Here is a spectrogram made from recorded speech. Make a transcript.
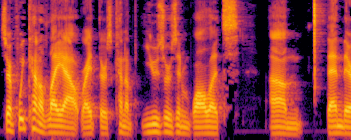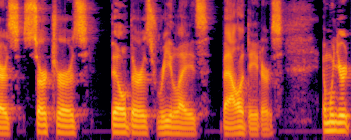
so if we kind of lay out, right, there's kind of users and wallets, um, then there's searchers, builders, relays, validators. And when you're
